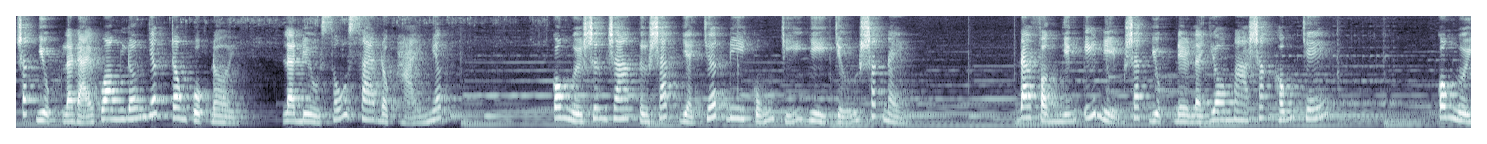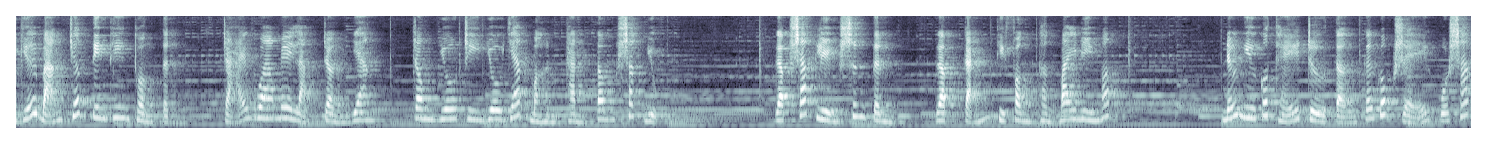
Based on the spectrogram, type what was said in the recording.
Sắc dục là đại quan lớn nhất trong cuộc đời Là điều xấu xa độc hại nhất con người sinh ra từ sắc và chết đi cũng chỉ vì chữ sắc này. Đa phần những ý niệm sắc dục đều là do ma sắc khống chế. Con người với bản chất tiên thiên thuần tịnh, trải qua mê lạc trần gian, trong vô tri vô giác mà hình thành tâm sắc dục. Gặp sắc liền sinh tình, gặp cảnh thì phần thần bay đi mất. Nếu như có thể trừ tận cái gốc rễ của sắc,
